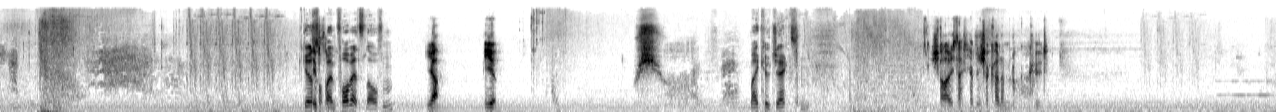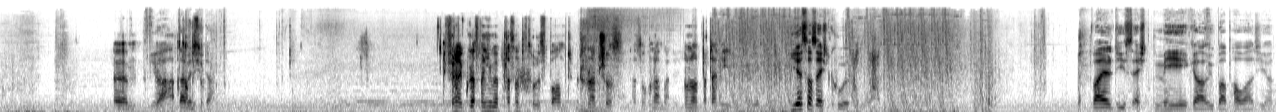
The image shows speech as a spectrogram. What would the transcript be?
Geht das auf beim Vorwärtslaufen? Ja. Hier. Michael Jackson. Schade, ich dachte, ich habe den Schakal damit noch gekillt. Ähm, ja, Ja, da bin ich wieder. Ich finde halt gut, dass man hier mit Plasmapistole spawnt. Mit 100 Schuss. Also 100, Mal- 100 Batterien. Hier ist das echt cool. Weil die ist echt mega überpowered hier.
